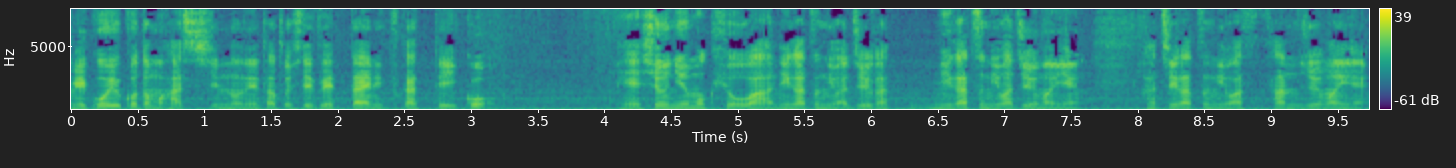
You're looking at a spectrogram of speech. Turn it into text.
えこういうことも発信のネタとして絶対に使っていこう。え収入目標は2月には10月、2月には10万円。8月には30万円。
